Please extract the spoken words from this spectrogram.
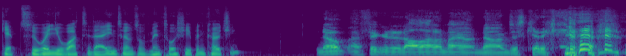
get to where you are today in terms of mentorship and coaching Nope, I figured it all out on my own. No, I'm just kidding.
